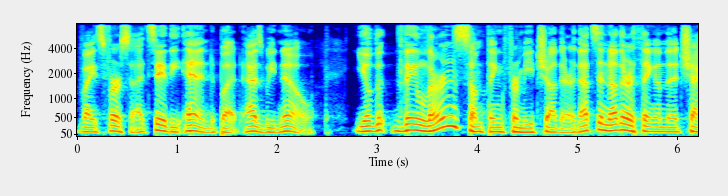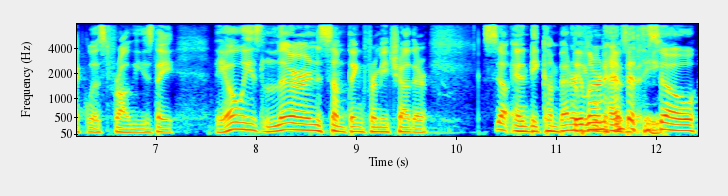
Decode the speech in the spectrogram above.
vice versa. I'd say the end, but as we know, you know, they learn something from each other. That's another thing on the checklist for all these. They they always learn something from each other. So and become better. They learn because of it. empathy. So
